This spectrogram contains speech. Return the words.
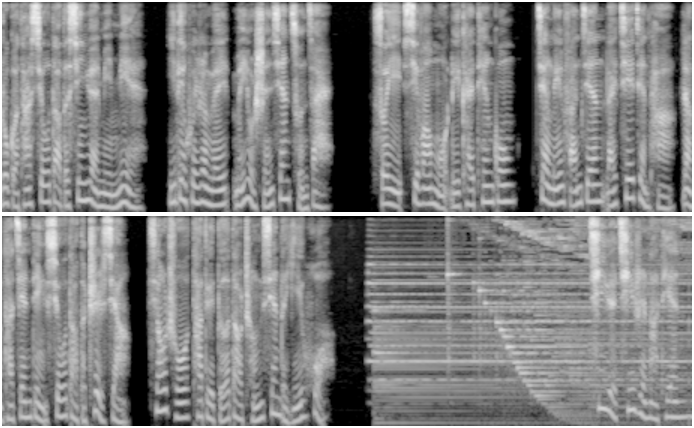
如果他修道的心愿泯灭，一定会认为没有神仙存在。所以西王母离开天宫，降临凡间来接见他，让他坚定修道的志向，消除他对得道成仙的疑惑。七月七日那天，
